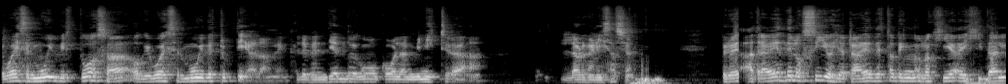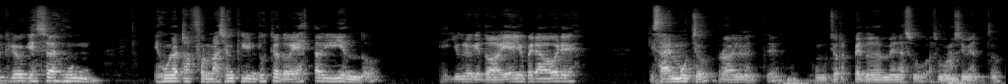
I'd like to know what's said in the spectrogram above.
que puede ser muy virtuosa o que puede ser muy destructiva también, dependiendo de cómo, cómo la administra la organización. Pero a través de los CIOs e y a través de esta tecnología digital, creo que esa es, un, es una transformación que la industria todavía está viviendo. Eh, yo creo que todavía hay operadores que saben mucho, probablemente, con mucho respeto también a su, a su conocimiento,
